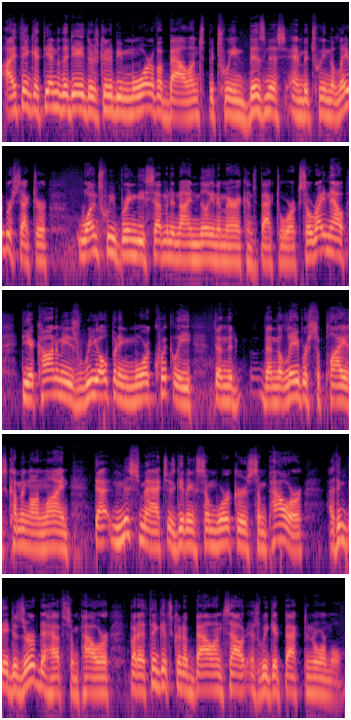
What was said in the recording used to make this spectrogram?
I think at the end of the day, there's going to be more of a balance between business and between the labor sector once we bring these seven to nine million Americans back to work. So right now, the economy is reopening more quickly than the than the labor supply is coming online. That mismatch is giving some workers some power. I think they deserve to have some power, but I think it's going to balance out as we get back to normal.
